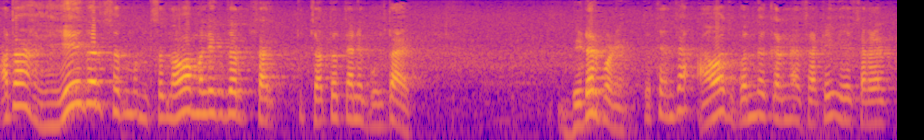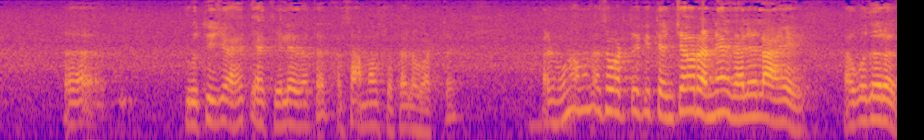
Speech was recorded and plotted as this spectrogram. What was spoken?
आता हे जर स नवाब मलिक जर सातत्याने बोलत आहेत बिडरपणे तर त्यांचा आवाज बंद करण्यासाठी हे सगळ्या कृती ज्या आहेत त्या केल्या जातात असं आम्हाला स्वतःला वाटतं. आणि म्हणून आम्हाला असं वाटतं की त्यांच्यावर अन्याय झालेला आहे अगोदरच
